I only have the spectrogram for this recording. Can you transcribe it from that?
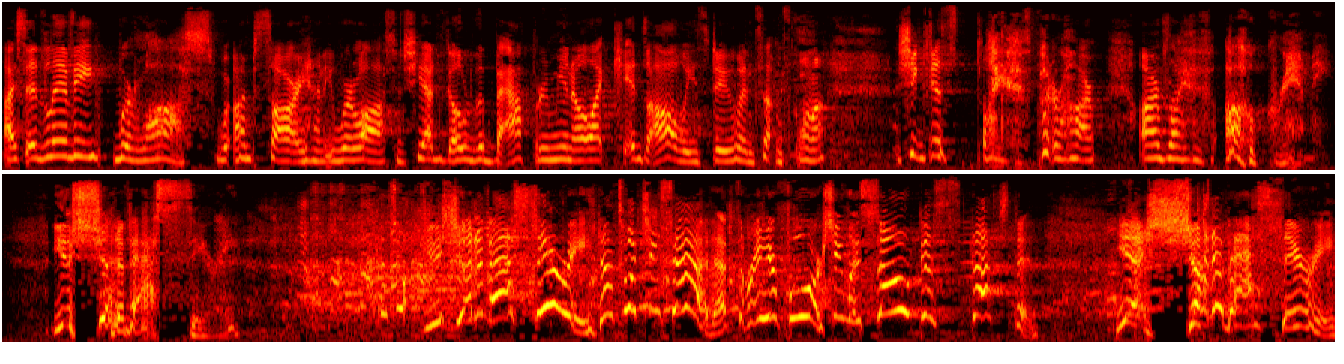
I said, Livy, we're lost. We're, I'm sorry, honey, we're lost. And she had to go to the bathroom, you know, like kids always do when something's going on. She just like put her arm, arms like this. Oh, Grammy. You should have asked Siri. you should have asked Siri. That's what she said at three or four. She was so disgusted. You should have asked Siri.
